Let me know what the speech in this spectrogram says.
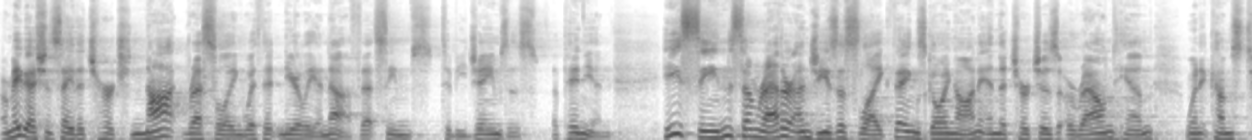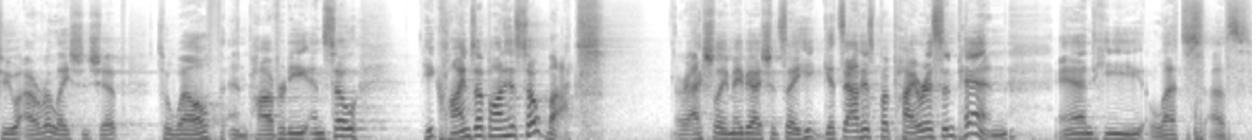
Or maybe I should say the church not wrestling with it nearly enough. That seems to be James's opinion. He's seen some rather unJesus like things going on in the churches around him when it comes to our relationship to wealth and poverty. And so he climbs up on his soapbox or actually, maybe I should say, he gets out his papyrus and pen and he lets us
